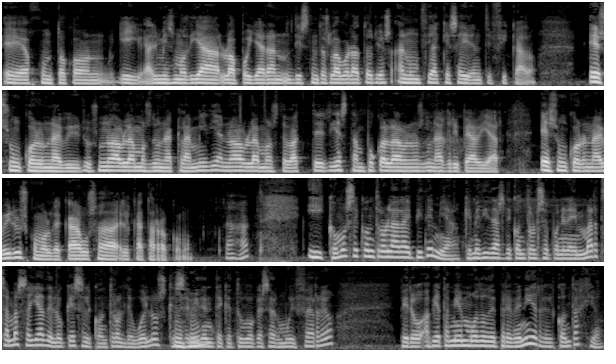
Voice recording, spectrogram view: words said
eh, junto con, y al mismo día lo apoyarán distintos laboratorios, anuncia que se ha identificado. Es un coronavirus, no hablamos de una clamidia, no hablamos de bacterias, tampoco hablamos de una gripe aviar. Es un coronavirus como el que causa el catarro común. Ajá. ¿Y cómo se controla la epidemia? ¿Qué medidas de control se ponen en marcha, más allá de lo que es el control de vuelos, que es evidente que tuvo que ser muy férreo? Pero había también modo de prevenir el contagio.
